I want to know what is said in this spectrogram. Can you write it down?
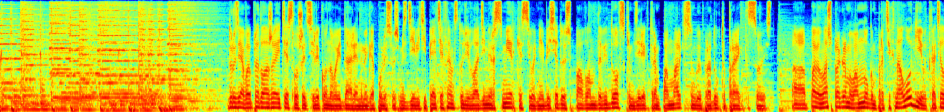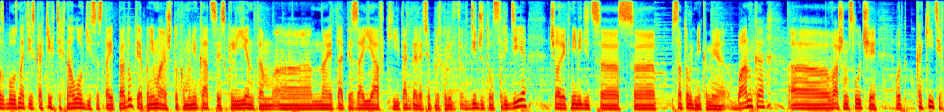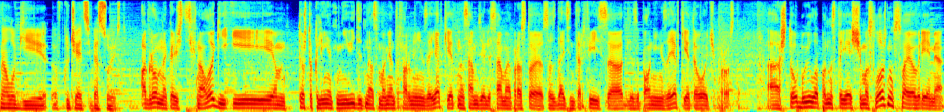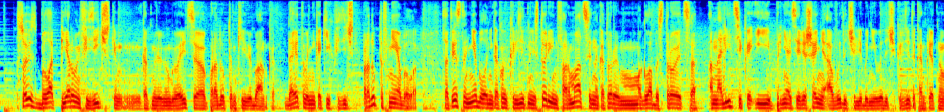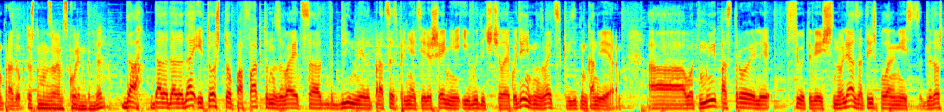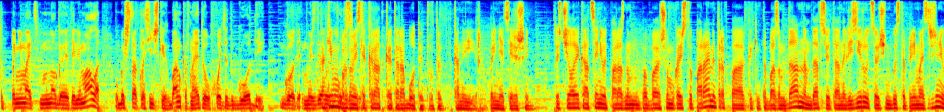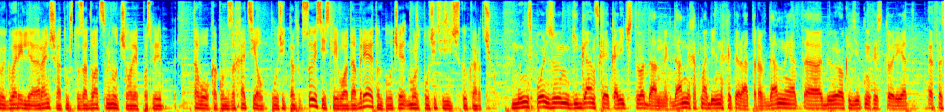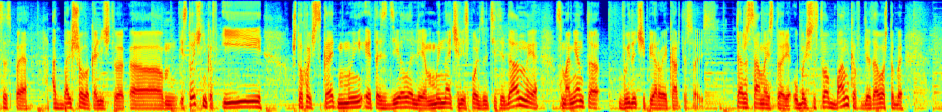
Друзья, вы продолжаете слушать «Силиконовые дали» на Мегаполис 89.5 FM в студии Владимир Смеркис. Сегодня беседую с Павлом Давидовским, директором по маркетингу и продукту проекта «Совесть». А, Павел, наша программа во многом про технологии. Вот хотелось бы узнать, из каких технологий состоит продукт. Я понимаю, что коммуникация с клиентом э, на этапе заявки и так далее все происходит в диджитал-среде. Человек не видится с сотрудниками банка. Э, в вашем случае, вот какие технологии включает в себя «Совесть»? Огромное количество технологий, и то, что клиент не видит нас в момент оформления заявки, это на самом деле самое простое. Создать интерфейс а, для заполнения заявки — это очень просто. А что было по-настоящему сложно в свое время? Совесть была первым физическим, как мы любим говорить, э, продуктом Киви банка. До этого никаких физических продуктов не было. Соответственно, не было никакой кредитной истории, информации, на которой могла бы строиться аналитика и принятие решения о выдаче либо не выдаче кредита конкретному продукту. То, что мы называем скорингом, да? Да, да, да, да, да, да. И то, что по факту называется длинный этот процесс принятия решения и выдачи человеку денег, называется кредитным конвейером. А вот мы построили всю эту вещь с нуля за три с половиной месяца. Для того, чтобы понимать, много это или мало, у большинства классических банков на это уходят годы. Годы. Мы Каким образом, если кратко это работает, вот этот конвейер, принятие решений? То есть человека оценивают по разным, по большому количеству параметров, по каким-то базам данным, да, все это анализируется, очень быстро принимается решение. Вы говорили раньше о том, что за 20 минут человек после того, как он захотел получить продукт совесть, если его одобряют, он получает, может получить физическую карточку. Мы используем гигантское количество данных. Данных от мобильных операторов, данные от э, Бюро кредитных историй, от ФССП, от большого количества э, источников. И что хочется сказать, мы это сделали, мы начали использовать эти данные с момента выдачи первой карты совести. Та же самая история. У большинства банков для того, чтобы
